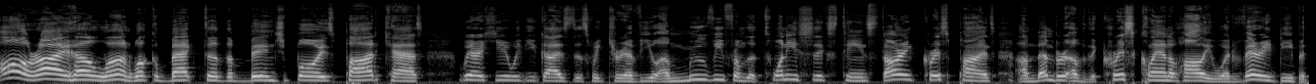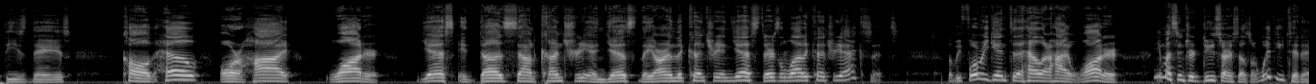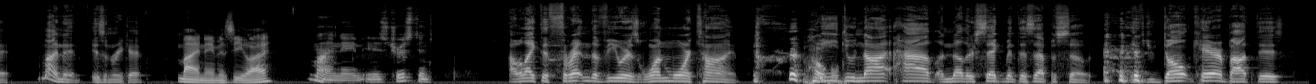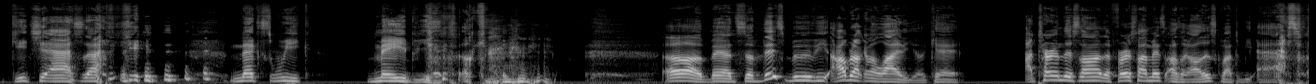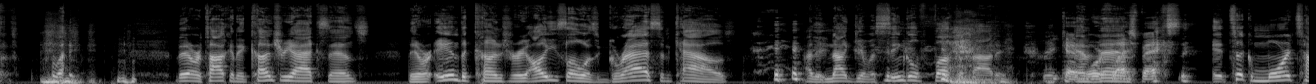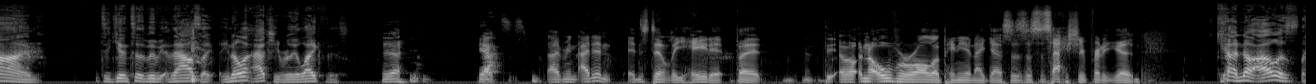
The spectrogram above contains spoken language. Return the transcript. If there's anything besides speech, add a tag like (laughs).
All right, hello, and welcome back to the Binge Boys podcast. We are here with you guys this week to review a movie from the 2016 starring Chris Pines, a member of the Chris clan of Hollywood, very deep at these days, called Hell or High Water. Yes, it does sound country, and yes, they are in the country, and yes, there's a lot of country accents. But before we get into Hell or High Water, we must introduce ourselves. With you today, my name is Enrique. My name is Eli. My name is Tristan. I would like to threaten the viewers one more time. (laughs) We do not have another segment this episode. If you don't care about this, get your ass out of here. (laughs) Next week, maybe. (laughs) okay. Oh man, so this movie, I'm not gonna lie to you, okay? I turned this on the first five minutes, I was like, oh, this is about to be ass. like they were talking in country accents. They were in the country. All you saw was grass and cows. I did not give a single fuck about it. (laughs) Rick had And more flashbacks. (laughs) It took more time to get into the movie, and then I was like, you know what? I actually really like this. Yeah. yeah. That's- I mean, I didn't instantly hate it, but the, an overall opinion, I guess, is this is (laughs) actually pretty good. Yeah, no, I was.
